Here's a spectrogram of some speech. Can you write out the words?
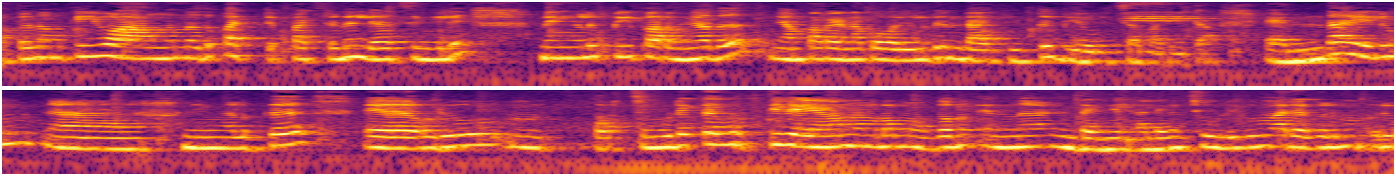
അപ്പം നമുക്ക് ഈ വാങ്ങുന്നത് പറ്റ പറ്റണില്ല. വെച്ചെങ്കിൽ നിങ്ങളിപ്പോൾ ഈ പറഞ്ഞത് ഞാൻ പറയുന്ന പോലെ ഇത് ഉണ്ടാക്കിയിട്ട് ഉപയോഗിച്ചാൽ മതിട്ടോ. എന്തായാലും നിങ്ങൾക്ക് ഒരു കുറച്ചും കൂടിയൊക്കെ വൃത്തി വേണം നമ്മുടെ മുഖം എന്ന് ഉണ്ടെങ്കിൽ അല്ലെങ്കിൽ ചുളിവും വരകളും ഒരു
